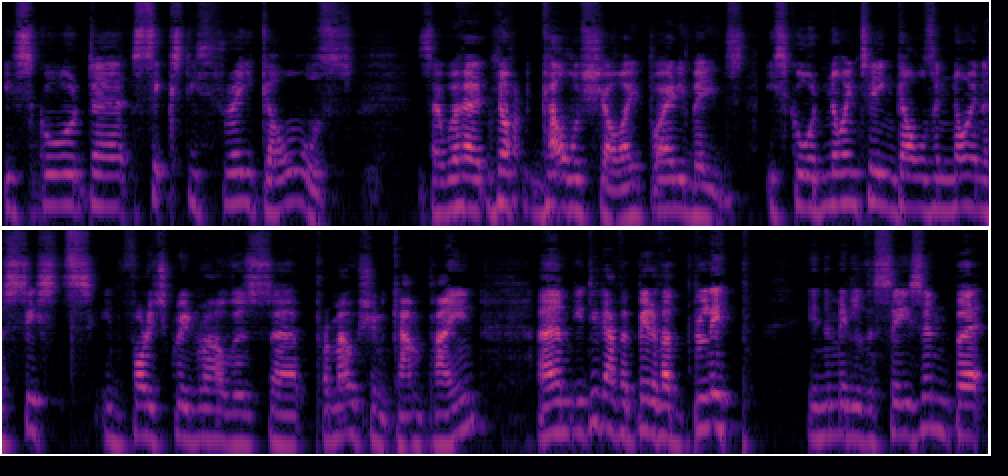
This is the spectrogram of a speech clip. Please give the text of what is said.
he scored uh, 63 goals. So we're not goal shy by any means. He scored 19 goals and 9 assists in Forest Green Rovers' uh, promotion campaign. Um, he did have a bit of a blip in the middle of the season, but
